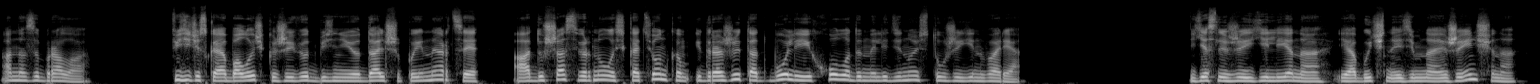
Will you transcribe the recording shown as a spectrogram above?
она забрала. Физическая оболочка живет без нее дальше по инерции, а душа свернулась котенком и дрожит от боли и холода на ледяной стуже января. Если же Елена и обычная земная женщина —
